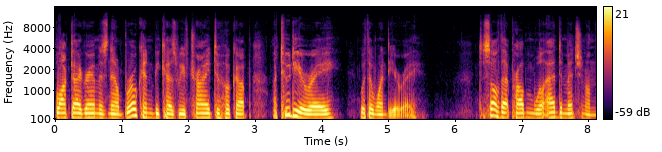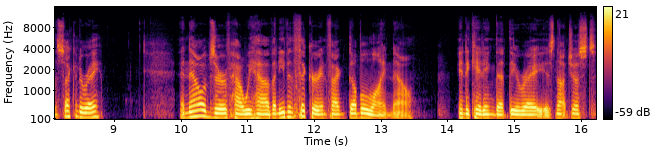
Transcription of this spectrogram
block diagram is now broken because we've tried to hook up a 2D array with a 1D array. To solve that problem, we'll add dimension on the second array. And now observe how we have an even thicker, in fact, double line now, indicating that the array is not just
